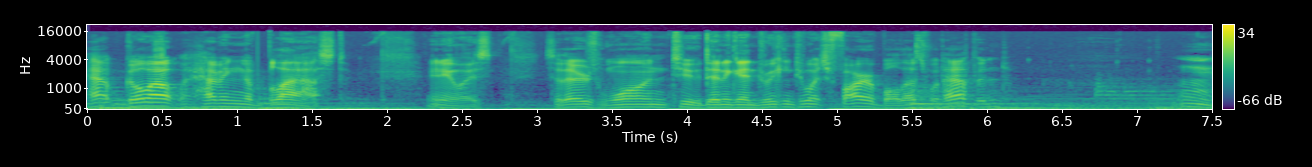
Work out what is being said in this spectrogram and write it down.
have, go out having a blast. Anyways, so there's one, two. Then again, drinking too much Fireball. That's what happened. Hmm.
